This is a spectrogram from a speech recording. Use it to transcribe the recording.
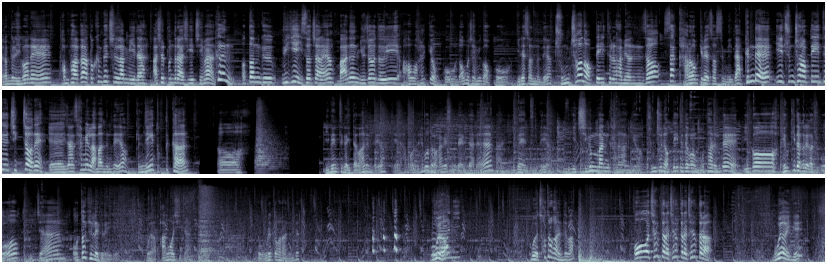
여러분들 이번에 던파가 또 큰 패치를 합니다. 아실 분들은 아시겠지만 큰 어떤 그 위기에 있었잖아요. 많은 유저들이 아우 할 게 없고 너무 재미가 없고 이랬었는데요. 중천 업데이트를 하면서 싹 갈아엎기로 했었습니다. 근데 이 중천 업데이트 직전에 예 이제 한 3일 남았는데요. 굉장히 독특한 어 이벤트가 있다고 하는데요. 예, 한번 해보도록 하겠습니다. 일단은 아, 이벤트인데요. 이게 지금만 가능한겨. 중천이 업데이트되고 못 하는데 이거 개웃기다 그래가지고 입장 어떻길래 그래 이게? 뭐야 방어 시작. 이거 오랫동안 왔는데 뭐야? 뭐야 쳐들어가는데 막? 어 체력 따라 체력 따라 체력 따라. 뭐야 이게?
